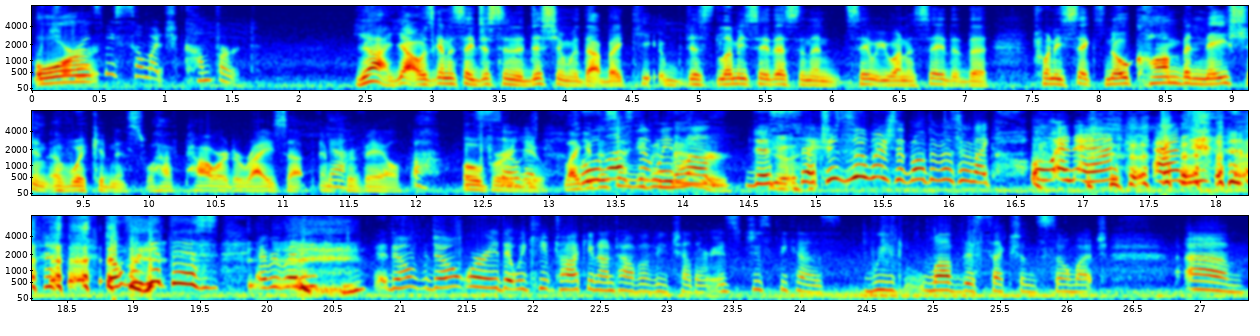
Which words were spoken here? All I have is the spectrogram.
which Or- brings me so much comfort. Yeah, yeah. I was going to say just in addition with that, but keep, just let me say this and then say what you want to say. That the 26, no combination of wickedness will have power to rise up and Yeah. prevail Oh, over so you. good. Like Who it doesn't even we matter. love this Yeah. section so much that both of us are like, oh, and and and don't forget this, everybody. Don't don't worry that we keep talking on top of each other. It's just because we love this section so much. Um,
